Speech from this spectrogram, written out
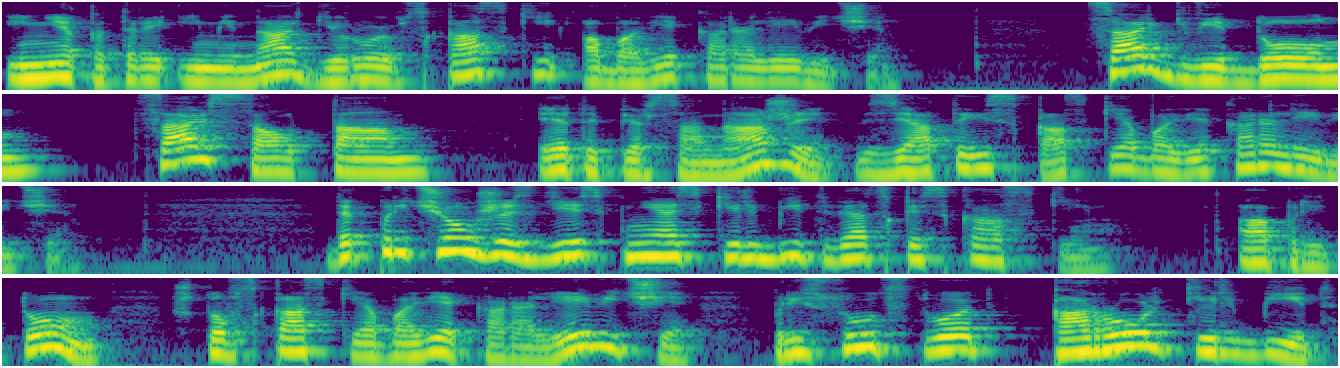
и некоторые имена героев сказки об Ове Королевиче. Царь Гвидон, царь Салтан – это персонажи, взятые из сказки об Ове Королевиче. Так при чем же здесь князь Кирбит вятской сказки? А при том, что в сказке об Ове Королевиче присутствует король Кирбит,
